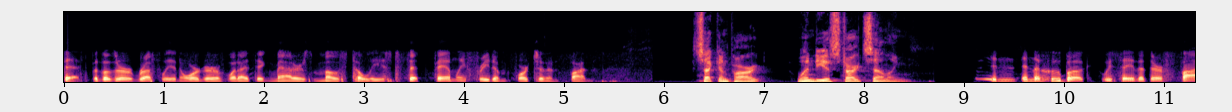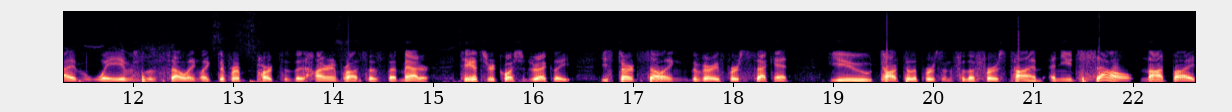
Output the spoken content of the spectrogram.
fifth. But those are roughly in order of what I think matters most to least fit, family, freedom, fortune, and fun. Second part when do you start selling? In, in the Who book, we say that there are five waves of selling, like different parts of the hiring process that matter. To answer your question directly, you start selling the very first second you talk to the person for the first time. And you sell not by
